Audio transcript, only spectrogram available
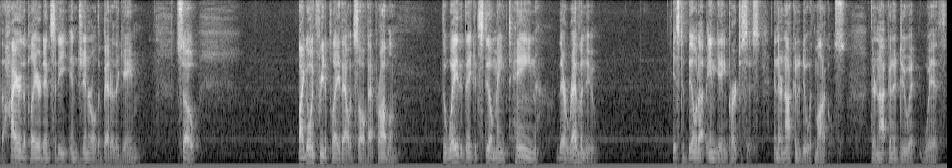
the higher the player density in general, the better the game. So by going free to play, that would solve that problem. The way that they could still maintain their revenue is to build up in-game purchases, and they're not going to do it with monocles. They're not going to do it with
